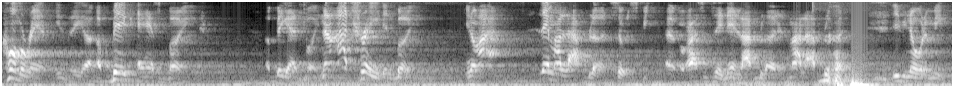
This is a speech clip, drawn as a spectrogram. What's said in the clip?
cormorant is a, uh, a big ass bird. A big ass bird. Now, I trade in birds. You know, I, they're my lifeblood, so to speak. Uh, or I should say, their lifeblood is my lifeblood, if you know what I mean.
